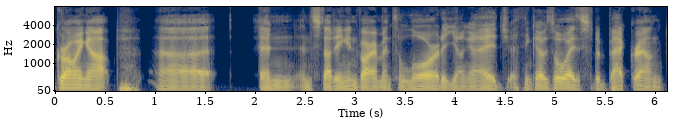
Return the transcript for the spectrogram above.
growing up uh, and, and studying environmental law at a young age, I think I was always sort of background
